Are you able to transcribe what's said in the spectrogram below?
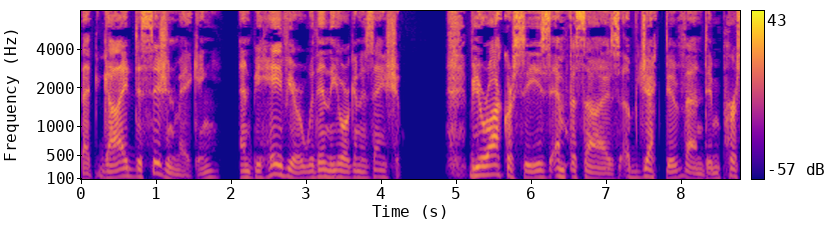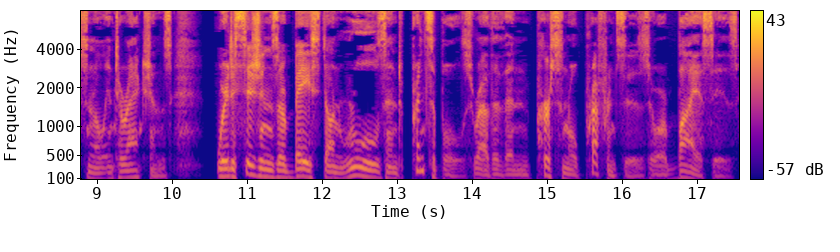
that guide decision-making and behavior within the organization. Bureaucracies emphasize objective and impersonal interactions, where decisions are based on rules and principles rather than personal preferences or biases.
